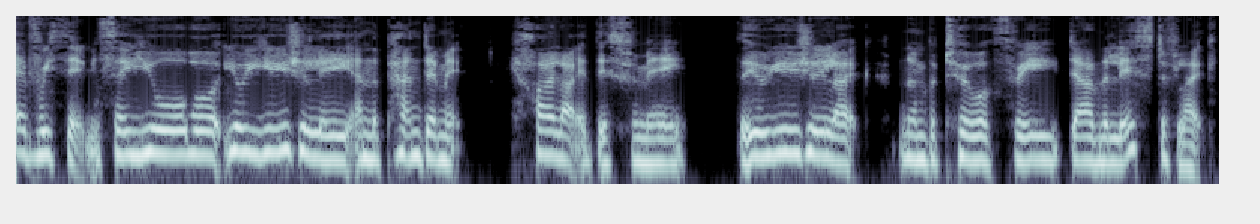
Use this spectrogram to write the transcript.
everything. So you're, you're usually, and the pandemic highlighted this for me, that you're usually like number two or three down the list of like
